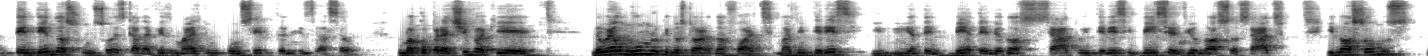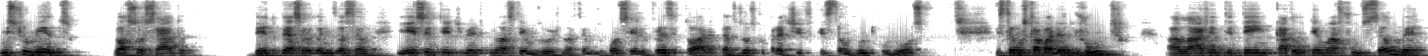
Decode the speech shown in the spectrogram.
entendendo as funções cada vez mais de um conselho de administração, uma cooperativa que não é o número que nos torna fortes, mas o interesse em, atender, bem atender o nosso associado, o interesse em bem servir os nossos associados, e nós somos um instrumento do associado dentro dessa organização. E esse é o entendimento que nós temos hoje. Nós temos o conselho transitório das duas cooperativas que estão junto conosco, estamos trabalhando junto. Lá a gente tem, cada um tem uma função, né?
